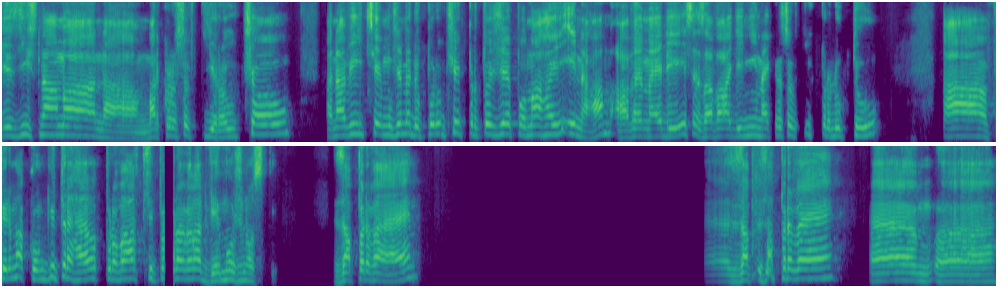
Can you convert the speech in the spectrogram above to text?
jezdí s náma na Microsoftí Roadshow a navíc je můžeme doporučit, protože pomáhají i nám, AV Médii, se zavádění Microsoftních produktů. A firma Computer Help pro vás připravila dvě možnosti. Za prvé, eh, za, za prvé um, uh,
